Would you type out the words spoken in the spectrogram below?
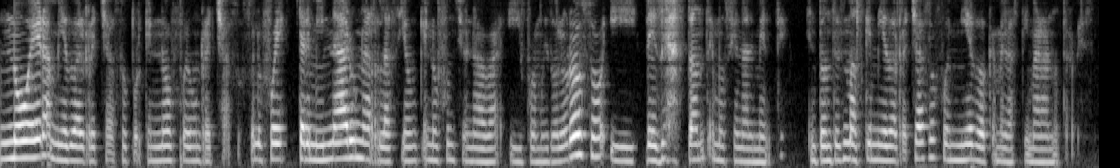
no era miedo al rechazo porque no fue un rechazo, solo fue terminar una relación que no funcionaba y fue muy doloroso y desgastante emocionalmente. Entonces más que miedo al rechazo fue miedo a que me lastimaran otra vez.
